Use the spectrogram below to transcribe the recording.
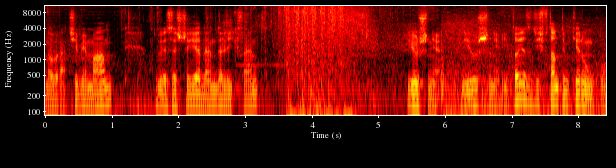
Dobra, ciebie mam. Tu jest jeszcze jeden delikwent. Już nie, już nie. I to jest gdzieś w tamtym kierunku.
